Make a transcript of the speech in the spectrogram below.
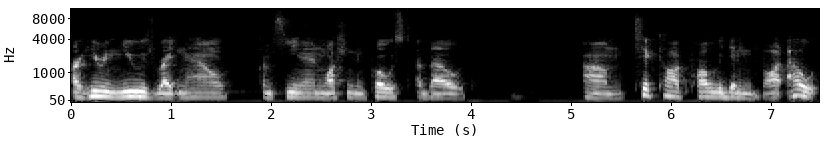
are hearing news right now from CNN, Washington Post about um, TikTok probably getting bought out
